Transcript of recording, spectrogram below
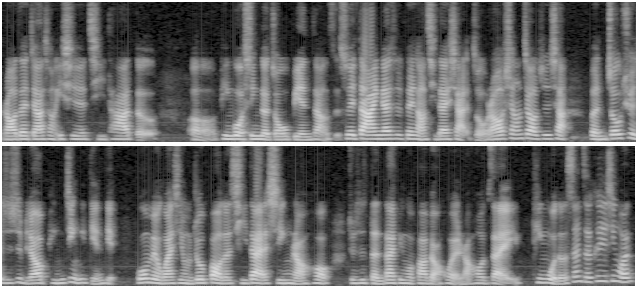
然后再加上一些其他的呃苹果新的周边这样子，所以大家应该是非常期待下一周。然后相较之下，本周确实是比较平静一点点。不过没有关系，我们就抱着期待的心，然后就是等待苹果发表会，然后再听我的三则科技新闻。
